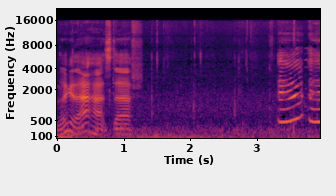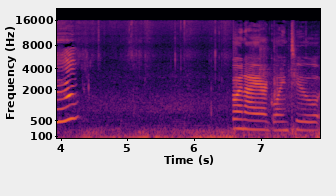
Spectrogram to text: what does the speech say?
Look at that hot stuff. Joe and I are going to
